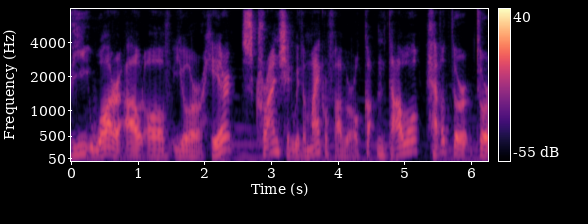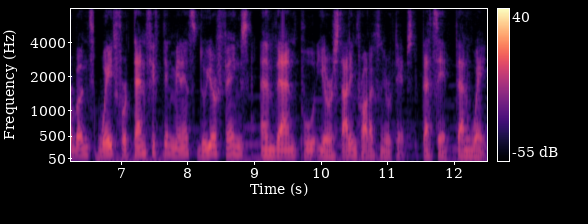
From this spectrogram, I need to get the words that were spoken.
the water out of your hair, scrunch it with a microfiber or cotton towel, have a tur- turban, wait for 10 15 minutes, do your things, and then put your styling products on your tips. That's it, then wait.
